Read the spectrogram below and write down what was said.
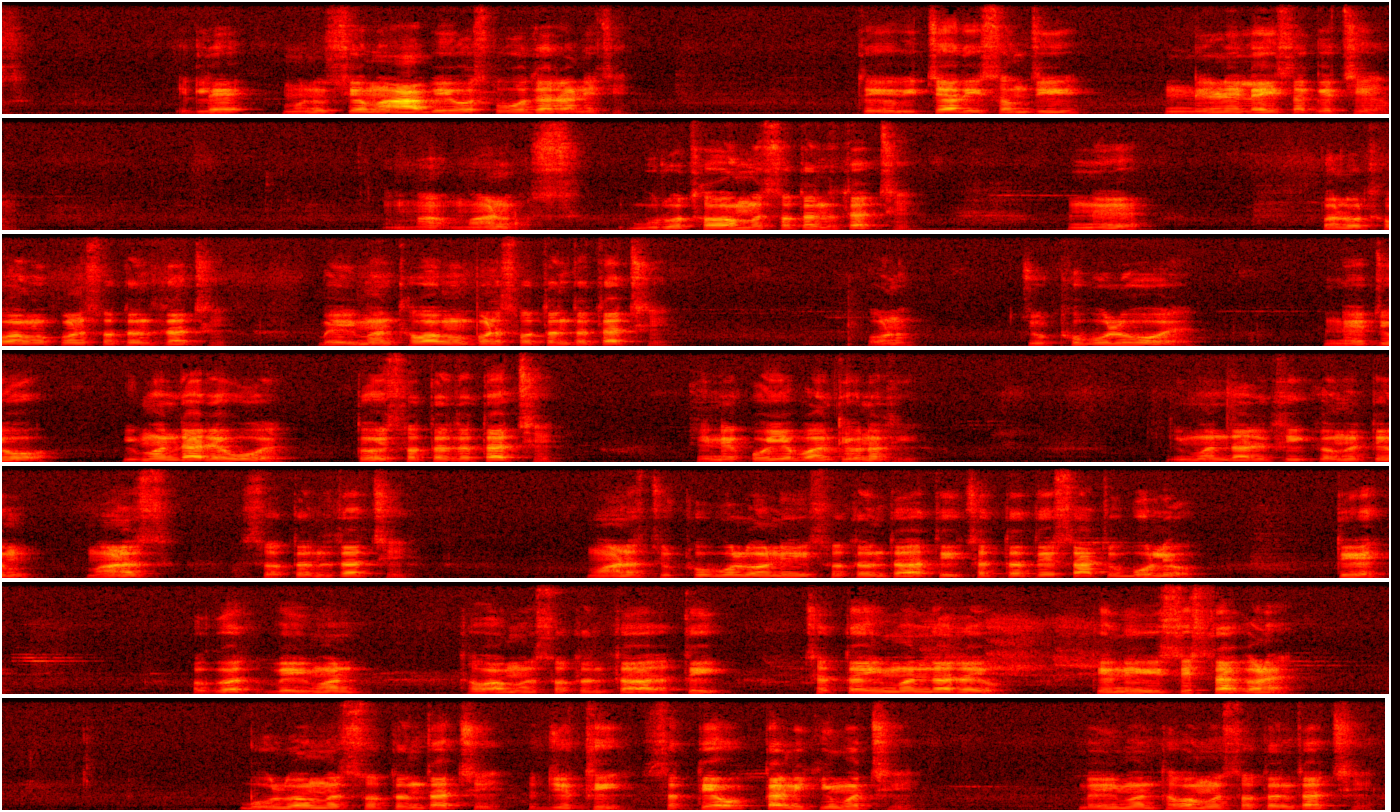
એટલે મનુષ્યમાં આ બે વસ્તુ વધારાની છે. તે વિચારી સમજી નિર્ણય લઈ શકે છે. માણસ બુરો થવામાં સ્વતંત્રતા છે ને ભલો થવામાં પણ સ્વતંત્રતા છે. બેઈમાન થવામાં પણ સ્વતંત્રતા છે. પણ જૂઠું બોલવું હોય ને જો ઈમાનદાર રહેવું હોય તોય સ્વતંત્રતા છે. એને કોઈએ બાંધ્યો નથી. ઈમાનદારીથી ગમે તેમ માણસ સ્વતંત્રતા છે. માણસ જૂઠું બોલવાની સ્વતંત્રતા હતી, છતાં તે સાચું બોલ્યો. તે અગર બેઈમાન થવામાં સ્વતંત્રતા હતી, છતાં ઈમાનદાર રહ્યો. તેની વિશેષતા ગણાય. બોલવામાં સ્વતંત્રતા છે, જેથી સત્ય વક્તાની કિંમત છે. બેઈમાન થવામાં સ્વતંત્રતા છે.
